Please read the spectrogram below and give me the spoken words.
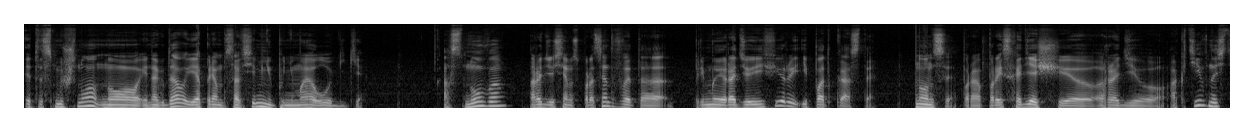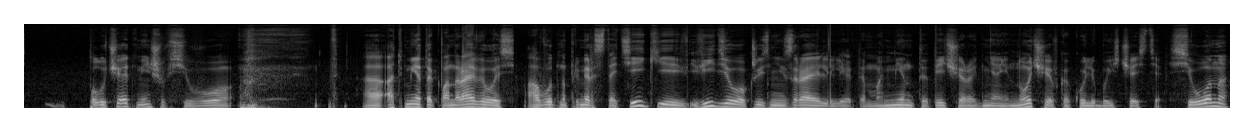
это смешно, но иногда я прям совсем не понимаю логики. Основа радио 70% это прямые радиоэфиры и подкасты. Анонсы про происходящую радиоактивность получают меньше всего А, отметок понравилось. А вот, например, статейки, видео к жизни Израиля или это моменты вечера, дня и ночи в какой-либо из части Сиона.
